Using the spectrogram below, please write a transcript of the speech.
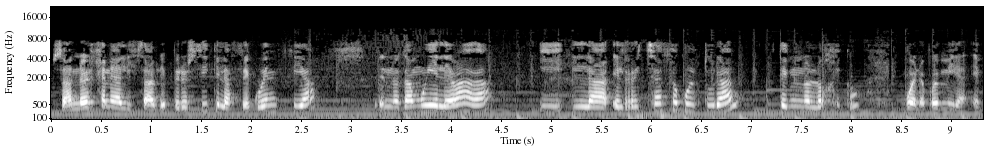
o sea, no es generalizable, pero sí que la frecuencia nos da muy elevada y la, el rechazo cultural tecnológico. Bueno, pues mira, eh,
